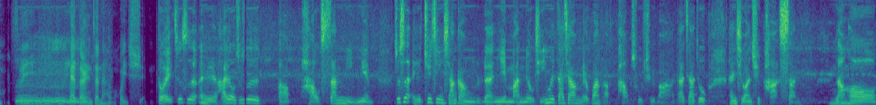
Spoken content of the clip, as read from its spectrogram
所以嗯嗯嗯，Catherine 真的很会选。对，就是诶、欸，还有就是啊、呃，跑山里面，就是诶、欸，最近香港人也蛮流行，因为大家没有办法跑出去嘛，大家就很喜欢去爬山。然后，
